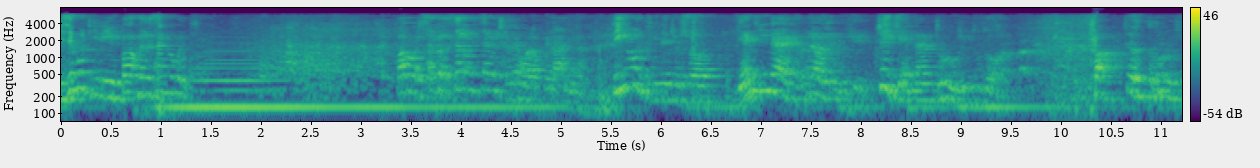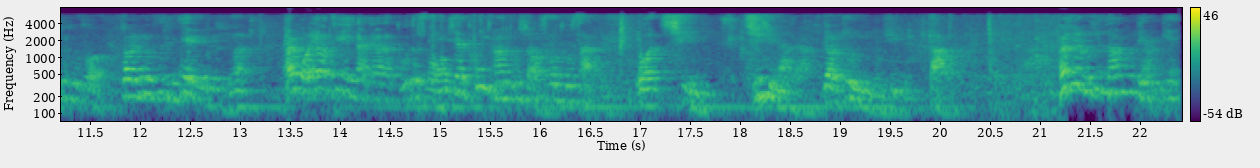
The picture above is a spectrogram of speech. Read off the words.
你这个问题里包含了三个问题，包括三个三三个层面，我来回答你啊。第一个问题呢，就是说年轻一代怎么了解鲁迅？最简单，读鲁迅著作，是吧？就是读鲁迅著作，只要你有自己见解就行了。而我要建议大家在读的时候，我们现在通常读小说、读散文，我请提醒大家要注意鲁迅大文。而且鲁迅当中有两面，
